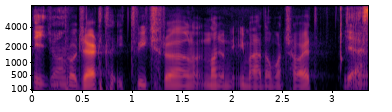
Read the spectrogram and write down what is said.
Így van. projekt, itt Twitchről nagyon imádom a csajt. Yes.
